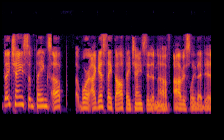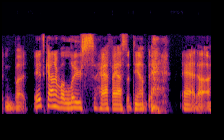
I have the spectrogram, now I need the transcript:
they changed some things up where I guess they thought they changed it enough. Obviously they didn't, but it's kind of a loose, half-assed attempt at uh,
